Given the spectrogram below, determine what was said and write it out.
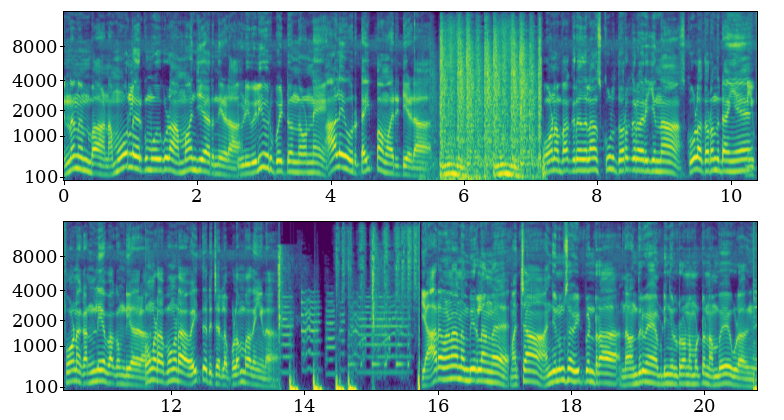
என்ன நண்பா நம்ம ஊர்ல இருக்கும்போது கூட அம்மாஞ்சியா இருந்தேடா. இப்படி வெளியூர் போயிட்டு வந்த உடனே ஆளே ஒரு டைப்பா மாறிட்டியடா. போனை பாக்குறதெல்லாம் ஸ்கூல் திறக்கிற வரைக்கும் தான் ஸ்கூலை திறந்துட்டாங்க நீ போனை கண்ணிலேயே பார்க்க முடியாது போங்கடா போங்கடா வைத்தறிச்சல்ல புலம்பாதீங்கடா. யாரை வேணா நம்பிடலாங்க மச்சான் அஞ்சு நிமிஷம் வெயிட் பண்றா. இந்த வந்துருவேன் அப்படின்னு சொல்றவன மட்டும் நம்பவே கூடாதுங்க.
